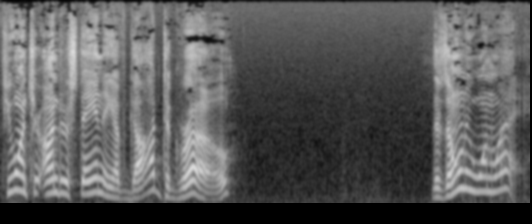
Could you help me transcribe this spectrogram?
if you want your understanding of God to grow, there's only one way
